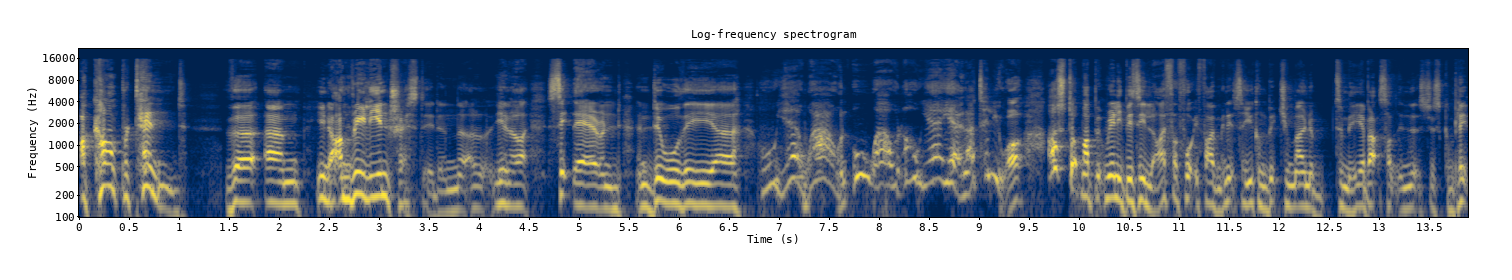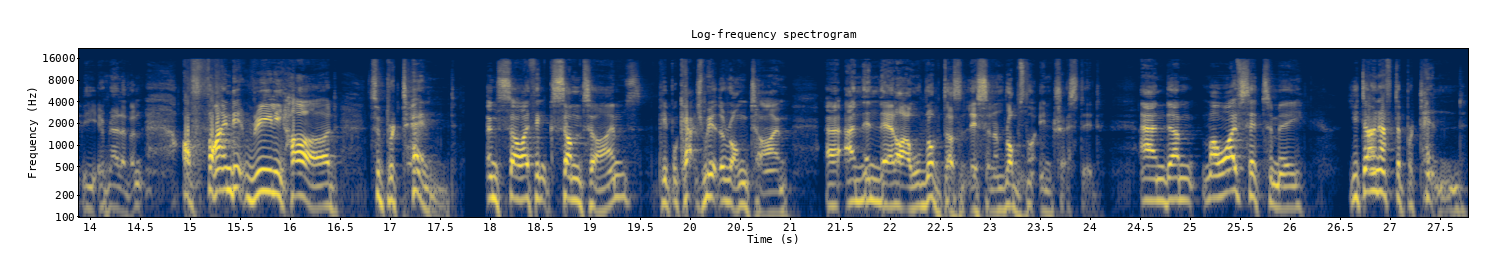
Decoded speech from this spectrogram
I can't pretend that, um, you know, I'm really interested and, uh, you know, like sit there and, and do all the, uh, oh, yeah, wow, and oh, wow, and oh, yeah, yeah. And I tell you what, I'll stop my really busy life for 45 minutes so you can bitch and moan to me about something that's just completely irrelevant. I find it really hard to pretend. And so I think sometimes people catch me at the wrong time, uh, and then they're like, well, Rob doesn't listen and Rob's not interested. And um, my wife said to me, you don't have to pretend,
